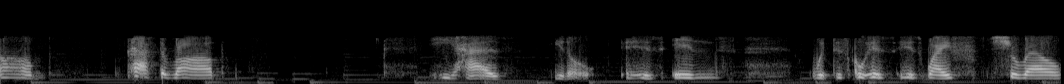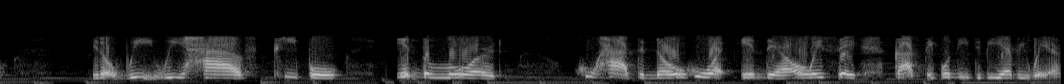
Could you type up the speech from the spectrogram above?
um, Pastor Rob. He has, you know, his ins with the school. His his wife Sherelle. You know, we we have people in the Lord who have the know, who are in there. I always say God's people need to be everywhere.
